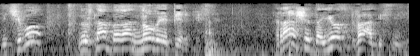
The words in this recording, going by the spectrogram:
Для чего нужна была новая перепись? Раша дает два объяснения.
